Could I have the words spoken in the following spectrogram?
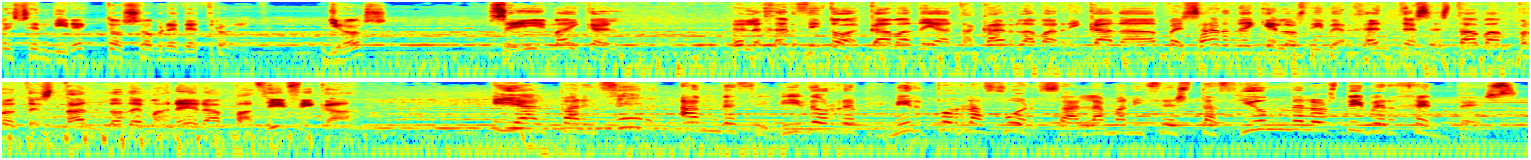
en directo sobre Detroit. ¿Josh? Sí, Michael. El ejército acaba de atacar la barricada a pesar de que los divergentes estaban protestando de manera pacífica. Y al parecer han decidido reprimir por la fuerza la manifestación de los divergentes.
